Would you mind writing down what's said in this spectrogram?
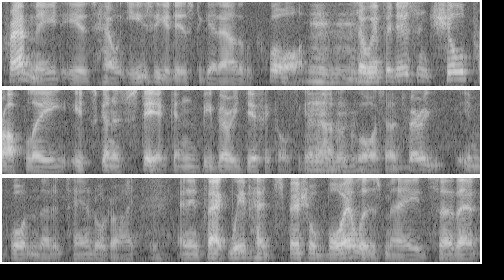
crab meat is how easy it is to get out of the claw. Mhm. So if it isn't chilled properly, it's going to stick and be very difficult to get out of the Mhm. claw. So it's very important that it's handled right. And in fact, we've had special boilers made so that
